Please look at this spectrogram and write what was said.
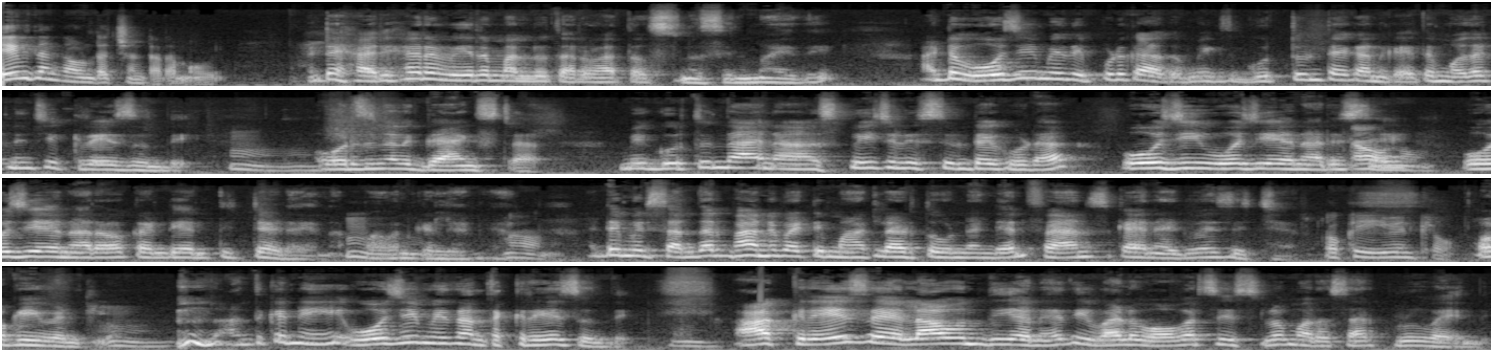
ఏ విధంగా ఉండొచ్చు అంటారా మూవీ. అంటే హరిహర వీరమల్లు తర్వాత వస్తున్న సినిమా ఇది. అంటే ఓజీ మీద ఇప్పుడు కాదు మీకు గుర్తుంటే కనుక అయితే మొదటి నుంచి క్రేజ్ ఉంది. Original gangster. మీకు గుర్తుంది? ఆయన స్పీచ్లు ఇస్తుంటే కూడా ఓజీ ఓజీ అని అరిస్తే. ఓజీ అని అరవకండి అని తిట్టాడు ఆయన పవన్ కళ్యాణ్ గారు. అంటే మీరు సందర్భాన్ని బట్టి మాట్లాడుతూ ఉండండి అని ఫ్యాన్స్కి ఆయన అడ్వైస్ ఇచ్చారు. ఒక ఈవెంట్లో. ఒక ఈవెంట్లో. అందుకని ఓజీ మీద అంత క్రేజ్ ఉంది. ఆ క్రేజ్ ఎలా ఉంది అనేది ఇవాళ ఓవర్సీస్లో మరోసారి ప్రూవ్ అయింది.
